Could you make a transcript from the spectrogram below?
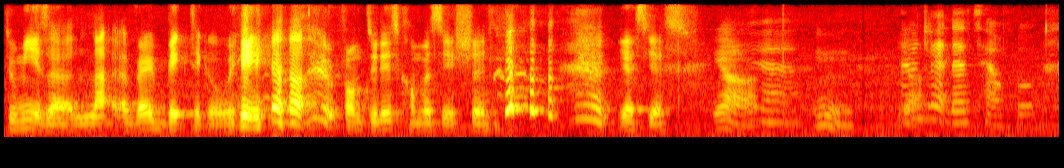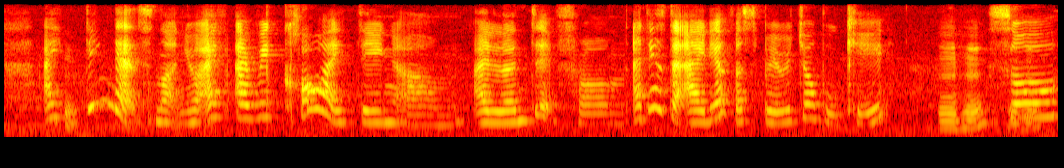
to me is a la- a very big takeaway from today's conversation. yes, yes, yeah. Yeah. Mm, yeah. I'm glad that's helpful. I think that's not new. I, I recall I think um I learned it from I think it's the idea of a spiritual bouquet. Mm-hmm. So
